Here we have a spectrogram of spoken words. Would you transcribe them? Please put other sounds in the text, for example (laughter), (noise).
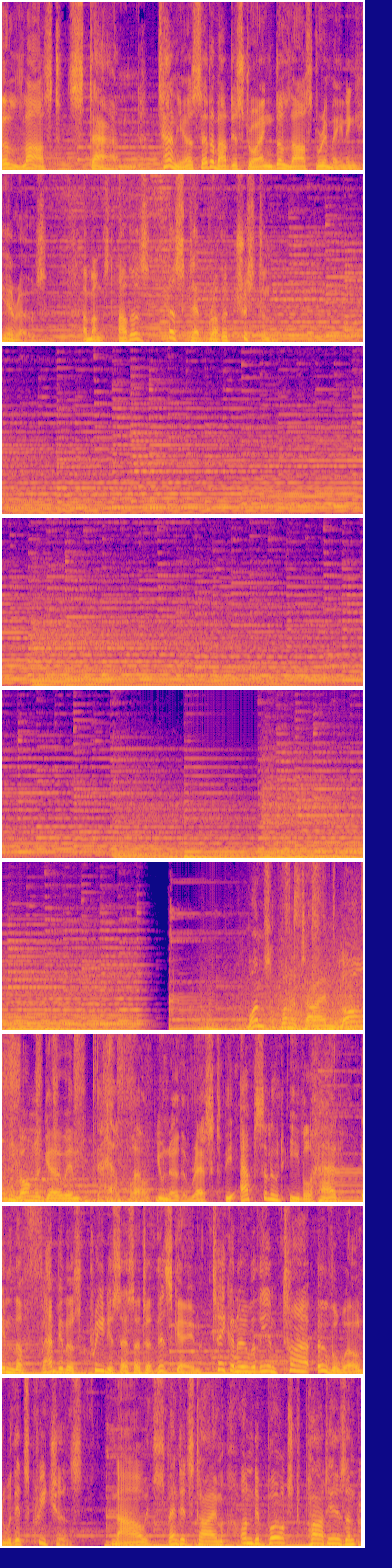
The Last Stand. Thalya set about destroying the last remaining heroes. Amongst others, her stepbrother Tristan, Once upon a time, long, long ago in, hell, well, you know the rest, the absolute evil had, in the fabulous predecessor to this game, taken over the entire overworld with its creatures. Now it spent its time on debauched parties and.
